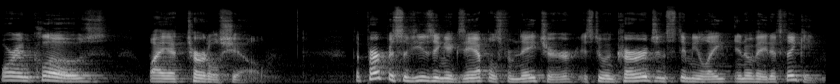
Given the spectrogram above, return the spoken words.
Or enclose by a turtle shell. The purpose of using examples from nature is to encourage and stimulate innovative thinking.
